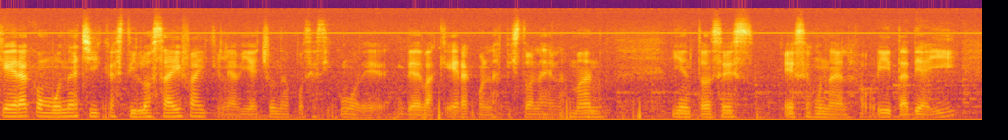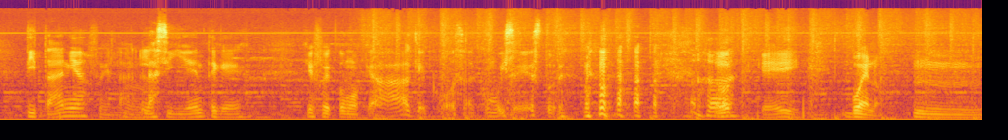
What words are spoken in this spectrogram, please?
que era como una chica estilo sci-fi que le había hecho una pose así como de, de, vaquera con las pistolas en las manos. Y entonces esa es una de las favoritas. De ahí Titania fue la, siguiente que, que, fue como que, ah, qué cosa, ¿cómo hice esto? ok, bueno. Mm,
